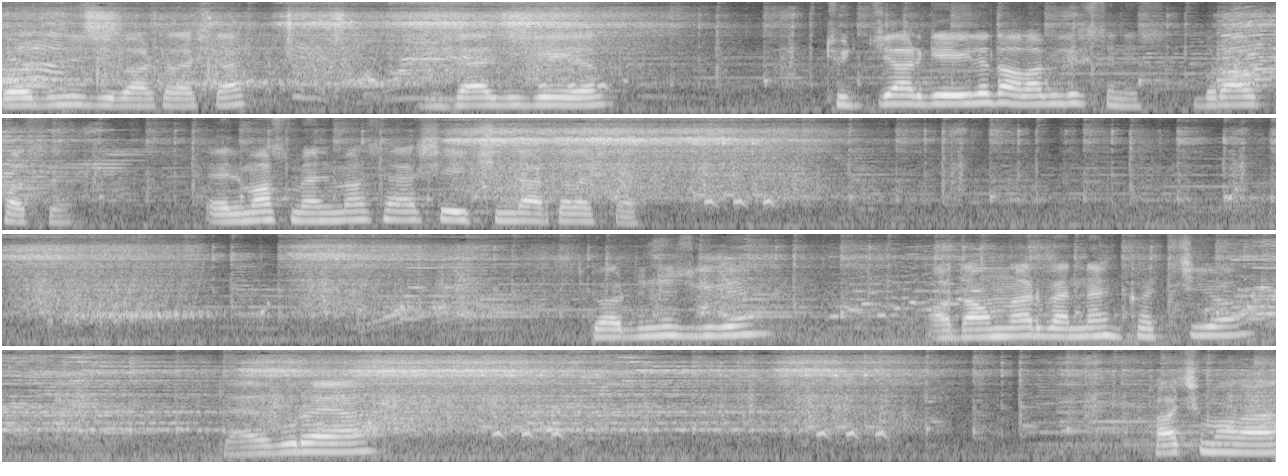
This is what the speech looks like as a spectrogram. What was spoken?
Gördüğünüz gibi arkadaşlar. Güzel bir Gale. Tüccar Gale'i de alabilirsiniz. Brawl pası. Elmas melmas her şey içinde arkadaşlar. Gördüğünüz gibi adamlar benden kaçıyor. Gel buraya. Kaçma lan.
